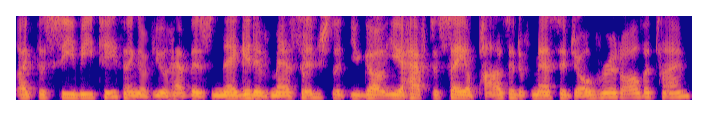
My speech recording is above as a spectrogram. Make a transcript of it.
like the CBT thing of you have this negative message that you go, you have to say a positive message over it all the time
